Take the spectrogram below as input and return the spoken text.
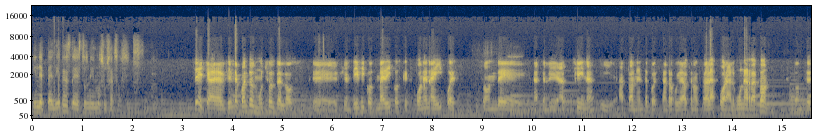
independientes de estos mismos sucesos. Sí, que en fin de cuentas muchos de los eh, científicos médicos que exponen ahí pues son de nacionalidad china y actualmente pues están refugiados en Australia por alguna razón. Entonces,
